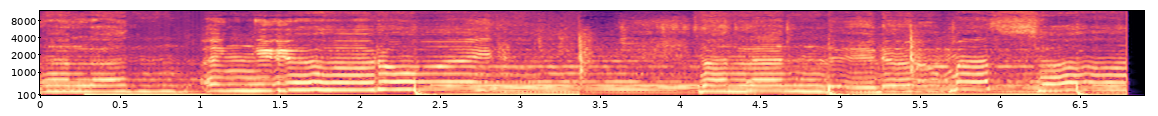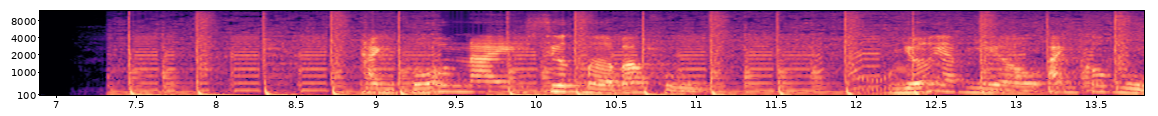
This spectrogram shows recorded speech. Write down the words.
ngàn lần anh nghĩa đôi ngàn lần để nước mắt rơi. Thành phố hôm nay sương mờ bao phủ. Nhớ em nhiều anh có ngủ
